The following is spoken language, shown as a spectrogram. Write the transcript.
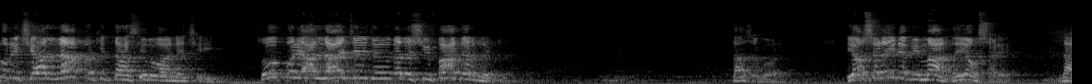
پر چې الله په کې تاثیر وانه چي سو پر الله جل جلاله د شفا درنکي تاسو ګور یو سړی نه بیمار دی یو سړی دا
